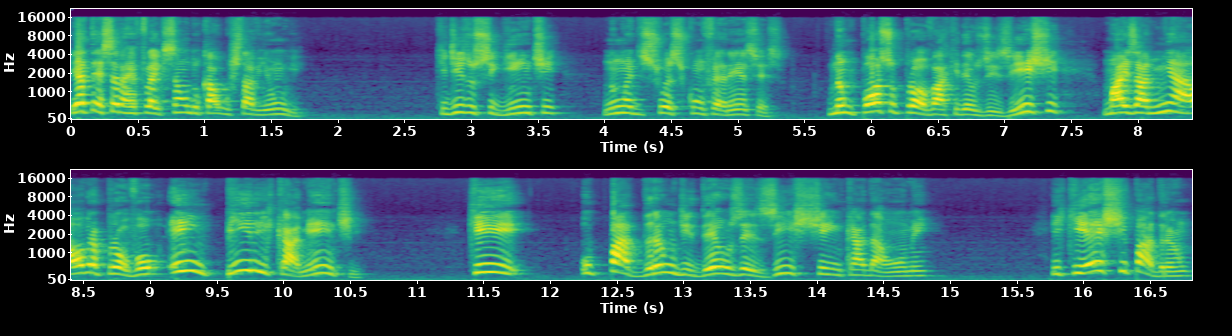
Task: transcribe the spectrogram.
E a terceira reflexão do Carl Gustav Jung, que diz o seguinte numa de suas conferências: Não posso provar que Deus existe, mas a minha obra provou empiricamente que o padrão de Deus existe em cada homem e que este padrão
